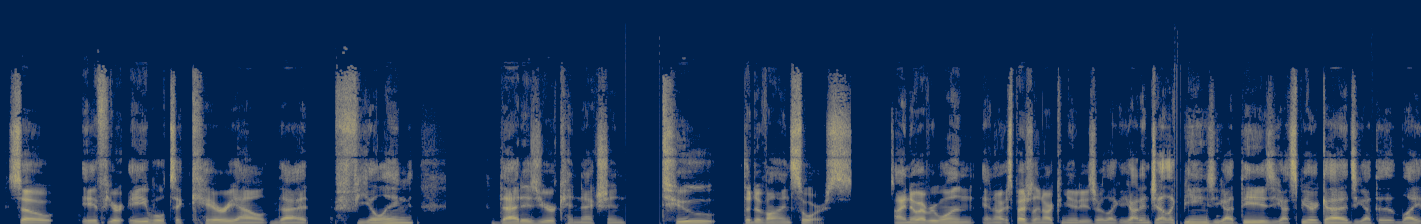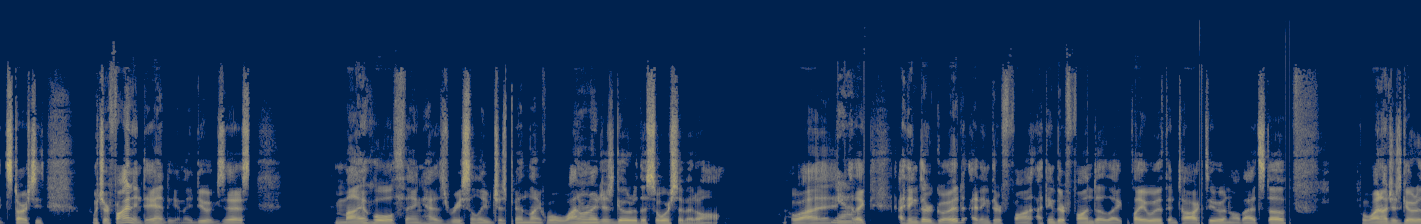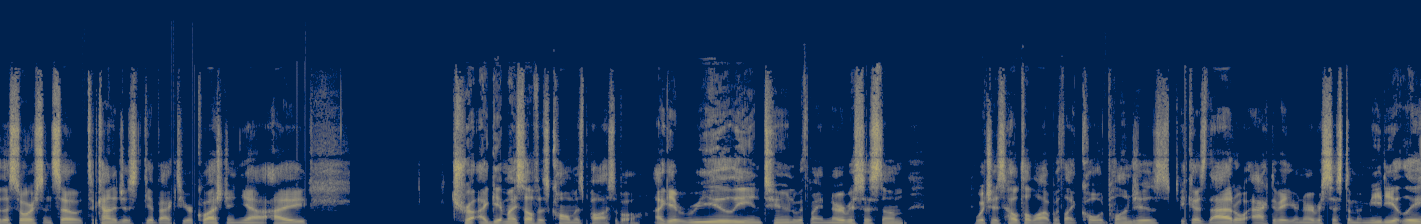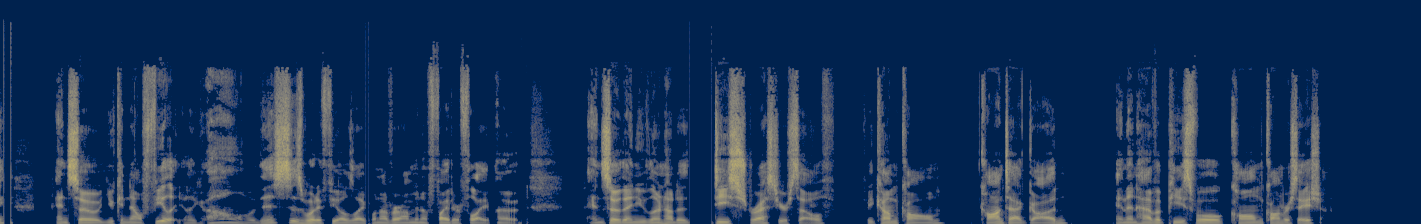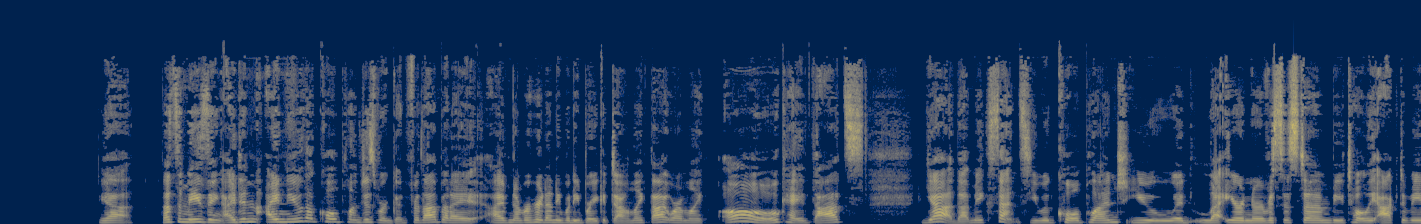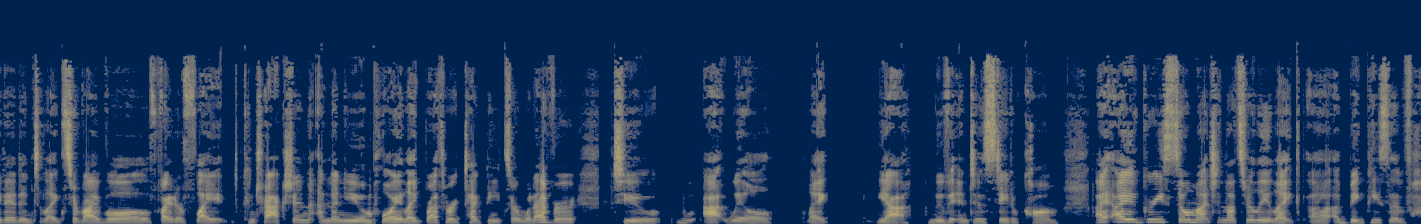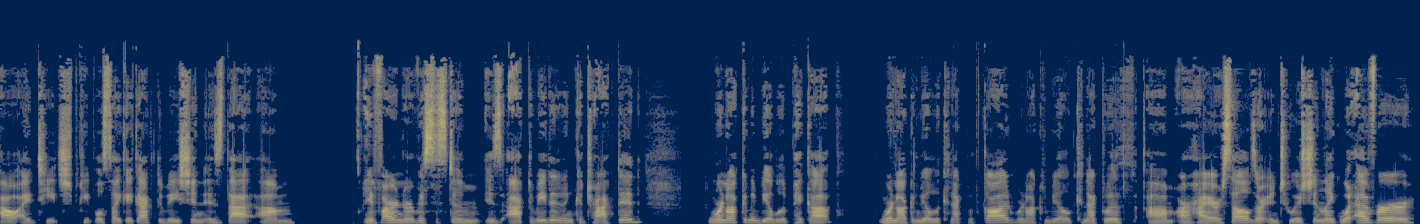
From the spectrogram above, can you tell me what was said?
So if you're able to carry out that feeling, that is your connection to the divine source. I know everyone, and especially in our communities, are like, you got angelic beings, you got these, you got spirit guides, you got the light star seeds, which are fine and dandy, and they do exist. My whole thing has recently just been like, well, why don't I just go to the source of it all? Why? Eh, yeah. Like, I think they're good. I think they're fun. I think they're fun to like play with and talk to and all that stuff but why not just go to the source? And so to kind of just get back to your question, yeah, I try I get myself as calm as possible. I get really in tune with my nervous system, which has helped a lot with like cold plunges because that'll activate your nervous system immediately. And so you can now feel it. You're like, oh, this is what it feels like whenever I'm in a fight or flight mode. And so then you learn how to de stress yourself, become calm, contact God, and then have a peaceful, calm conversation. Yeah. That's amazing. I didn't I knew that cold plunges were good for that, but I I've never heard anybody break it down like that where I'm like, "Oh, okay, that's yeah, that makes sense. You would cold plunge, you would let your nervous system be totally activated into like survival, fight or flight contraction, and then you employ like breathwork techniques or whatever to at will like yeah, move it into a state of calm. I, I agree so much. And that's really like uh, a big piece of how I teach people psychic activation is that um, if our nervous system is activated and contracted, we're not going to be able to pick up. We're not going to be able to connect with God. We're not going to be able to connect with um, our higher selves, our intuition, like whatever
